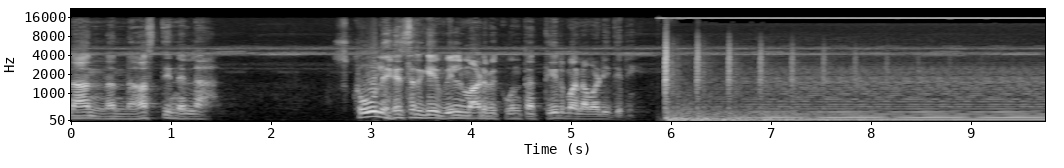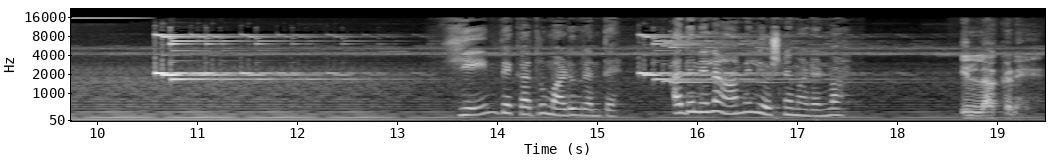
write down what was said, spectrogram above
ನಾನು ನನ್ನ ಆಸ್ತಿನೆಲ್ಲ ಸ್ಕೂಲ್ ಹೆಸರಿಗೆ ವಿಲ್ ಮಾಡಬೇಕು ಅಂತ ತೀರ್ಮಾನ ಮಾಡಿದ್ದೀನಿ. ಏನು ಬೇಕಾದರೂ ಮಾಡುವ್ರಂತೆ. ಅದನ್ನೆಲ್ಲ ಆಮೇಲೆ ಯೋಚನೆ ಮಾಡೋಣವಾ? ಇಲ್ಲ ಕಣೆ.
